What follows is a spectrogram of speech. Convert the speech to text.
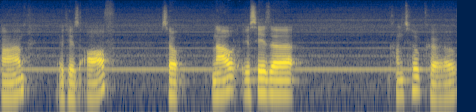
pump, it is off. So now you see the control curve.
